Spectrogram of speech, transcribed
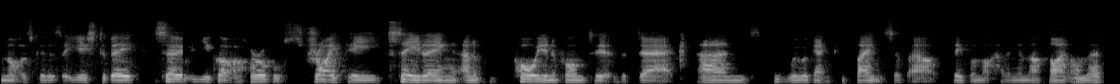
not as good as they used to be. So you got a horrible stripy ceiling and a poor uniformity at the deck. And we were getting complaints about people not having enough light on their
